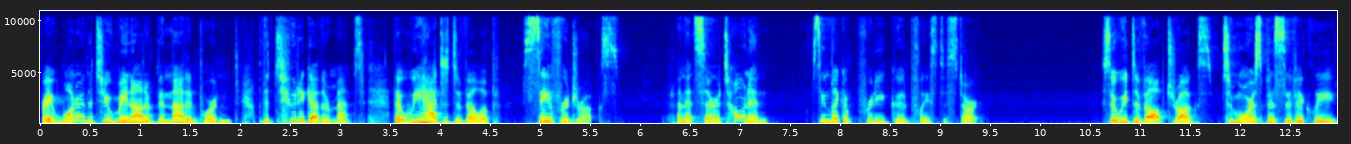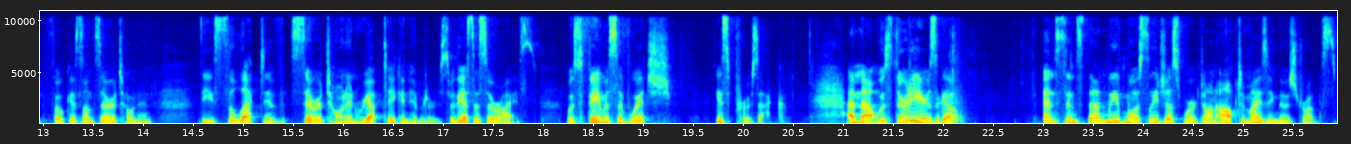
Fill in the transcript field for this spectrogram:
right, one or the two may not have been that important, but the two together meant that we had to develop safer drugs and that serotonin seemed like a pretty good place to start. So we developed drugs to more specifically focus on serotonin, the selective serotonin reuptake inhibitors, or the SSRIs, most famous of which is Prozac. And that was 30 years ago, and since then we've mostly just worked on optimizing those drugs.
